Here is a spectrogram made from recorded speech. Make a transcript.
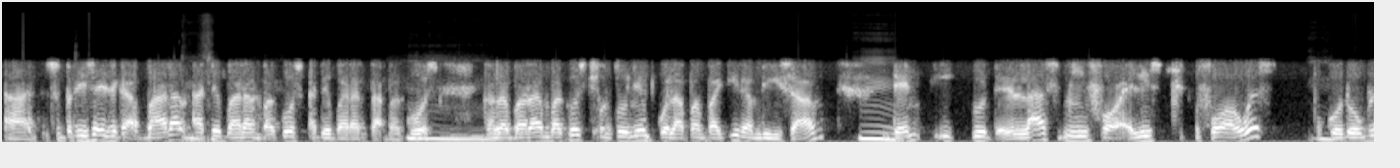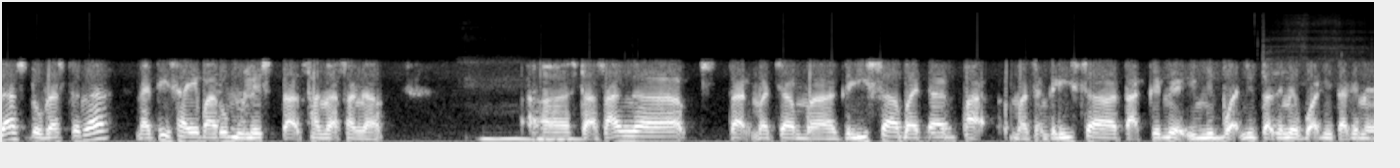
Uh, seperti saya cakap, barang ada barang bagus, ada barang tak bagus. Hmm. Kalau barang bagus, contohnya pukul 8 pagi dalam dihisap, Hmm. then it could last me for at least 4 hours. Pukul 12, 12.30, nanti saya baru mula start sangap-sangap. Hmm. Uh, start sangap, start macam uh, gelisah badan tak macam gelisah tak kena ini buat ni tak kena buat ni tak kena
